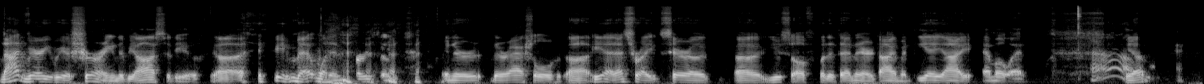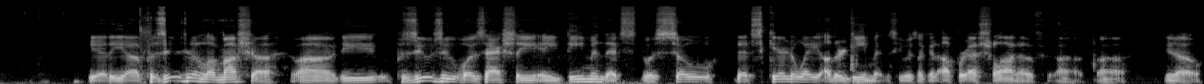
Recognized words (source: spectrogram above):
Not very reassuring, to be honest with you. Uh, you met one in person, and their their actual, uh, yeah, that's right, Sarah uh, Yusuf put it in there, daimon, D A I M O N. Oh. Yep. Yeah, the uh, Pazuzu and Lamashtu. Uh, the Pazuzu was actually a demon that was so that scared away other demons. He was like an upper echelon of, uh, uh, you know,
